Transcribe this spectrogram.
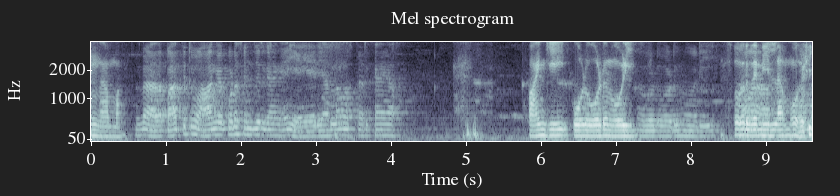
ம் ஆமா. இல்லை அதை பார்த்துட்டு வாங்க கூட செஞ்சுருக்காங்க. என் ஏரியாலாம் ஒருத்தன் இருக்காங்க வாங்கி ஓடு ஓடுன்னு ஓடி ஓடு ஓடு ஓடி சோறு தண்ணி இல்லாம ஓடி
